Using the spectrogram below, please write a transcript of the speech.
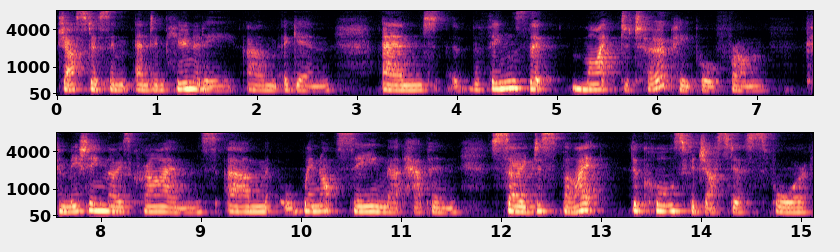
justice and impunity um, again, and the things that might deter people from committing those crimes, um, we're not seeing that happen. So, despite the calls for justice for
